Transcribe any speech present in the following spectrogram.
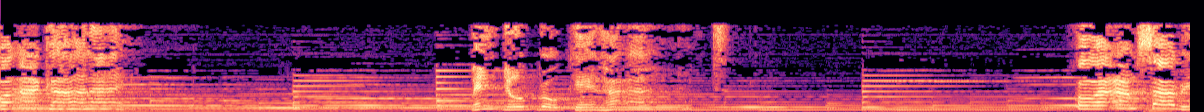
Why can't I mend your broken heart? Oh, I'm sorry.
